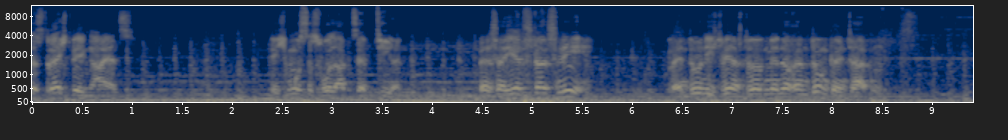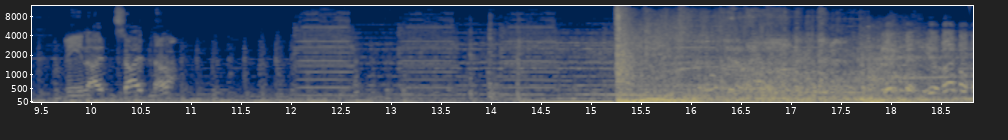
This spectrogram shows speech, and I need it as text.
Hattest recht wegen eins. Ich muss es wohl akzeptieren. Besser jetzt als nie. Wenn du nicht wärst, würden wir noch im Dunkeln tappen. Wie in alten Zeiten, ne? Hier weiter.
